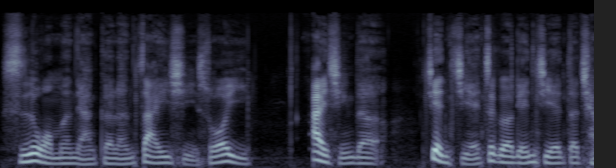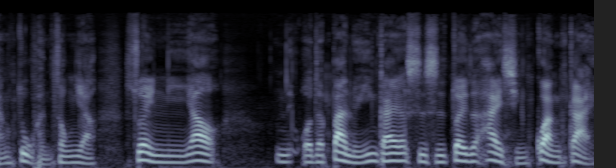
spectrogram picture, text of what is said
使我们两个人在一起，所以爱情的间接这个连接的强度很重要。所以你要，你我的伴侣应该时时对着爱情灌溉，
